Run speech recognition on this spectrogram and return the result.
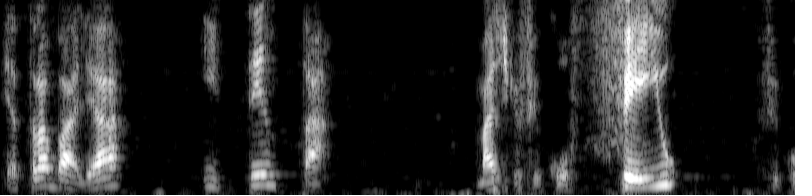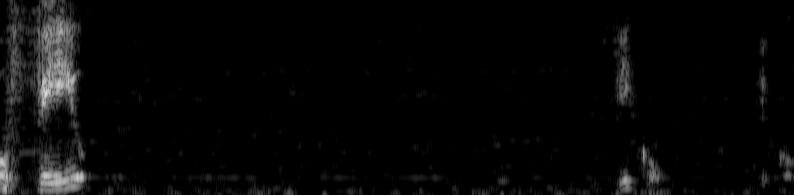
É trabalhar e tentar mas que ficou feio, ficou feio. Ficou, ficou.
